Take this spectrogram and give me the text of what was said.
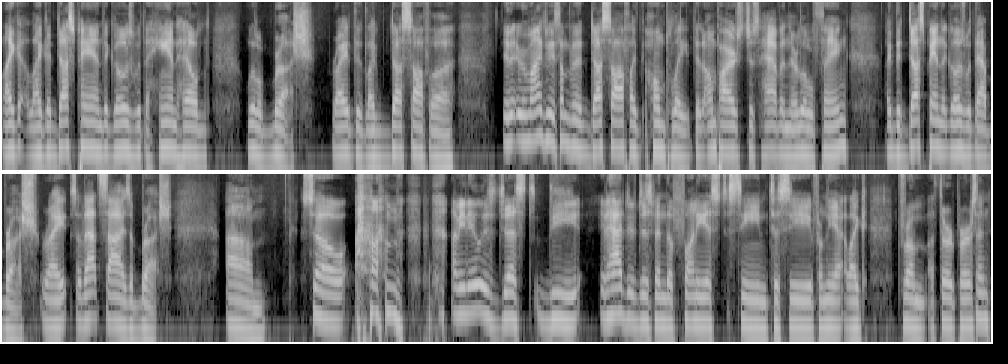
like like a dustpan that goes with a handheld little brush, right? That like dusts off a. It, it reminds me of something that dusts off like home plate that umpires just have in their little thing, like the dustpan that goes with that brush, right? So that size of brush. Um, so um, I mean, it was just the. It had to have just been the funniest scene to see from the like from a third person.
